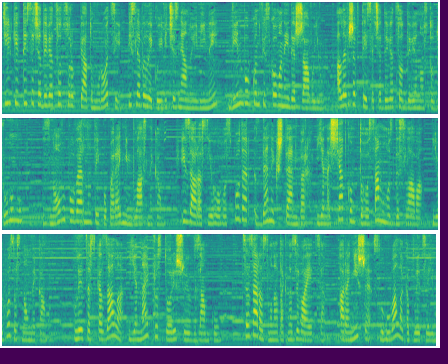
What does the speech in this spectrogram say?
Тільки в 1945 році, після Великої вітчизняної війни, він був конфіскований державою, але вже в 1992-му знову повернутий попереднім власникам. І зараз його господар Зденик Штенберг є нащадком того самого Здеслава, його засновника. Лицарська зала є найпросторішою в замку. Це зараз вона так називається, а раніше слугувала каплицею.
